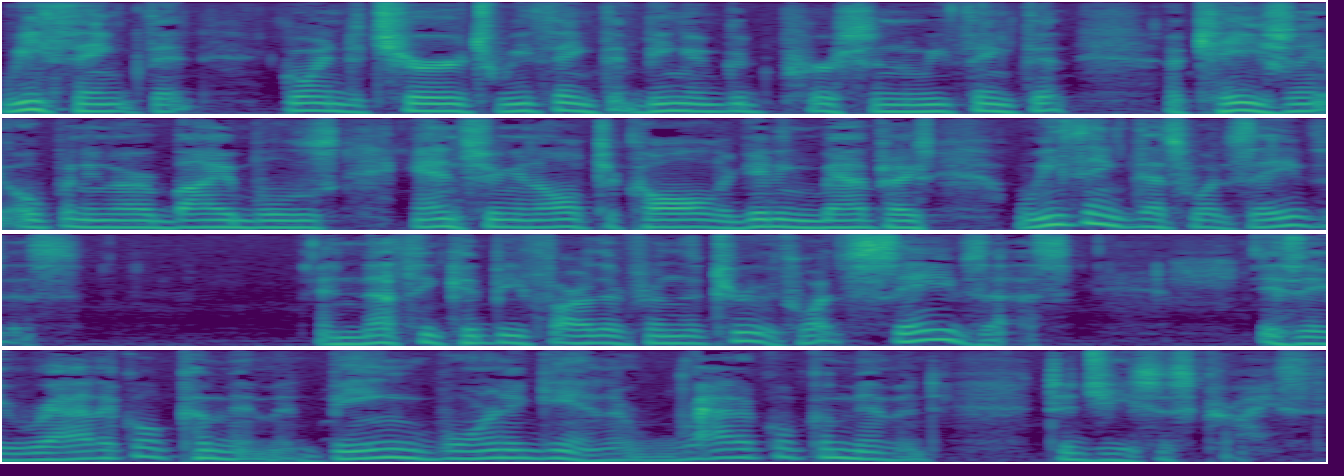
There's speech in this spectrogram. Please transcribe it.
We think that going to church, we think that being a good person, we think that occasionally opening our Bibles, answering an altar call, or getting baptized, we think that's what saves us. And nothing could be farther from the truth. What saves us is a radical commitment, being born again, a radical commitment to Jesus Christ.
